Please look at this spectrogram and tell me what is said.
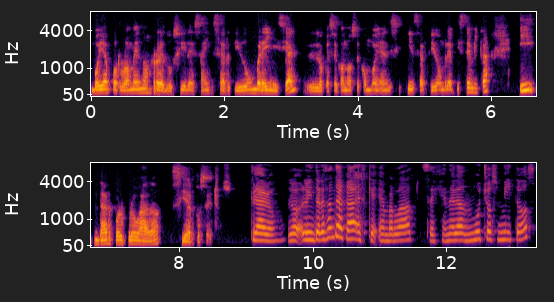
voy a por lo menos reducir esa incertidumbre inicial, lo que se conoce como incertidumbre epistémica, y dar por probada ciertos hechos. Claro, lo, interesante acá es que en verdad se generan muchos mitos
